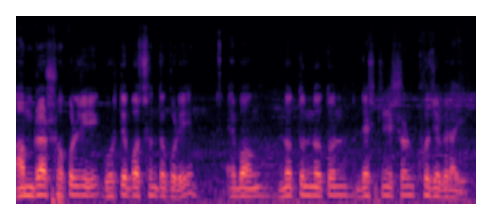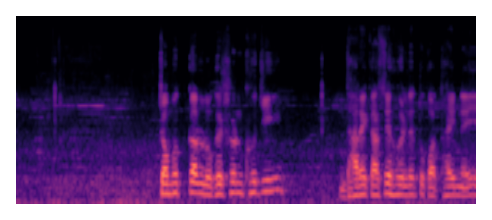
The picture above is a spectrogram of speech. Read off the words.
আমরা সকলেই ঘুরতে পছন্দ করি এবং নতুন নতুন ডেস্টিনেশন খুঁজে বেড়াই। চমৎকার লোকেশন খুঁজি, ধারে কাছে হইলে তো কথাই নেই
